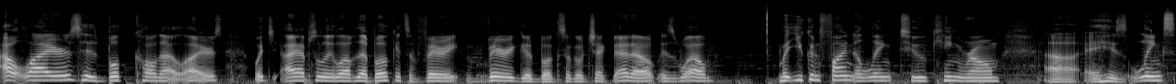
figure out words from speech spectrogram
Outliers, his book called Outliers, which I absolutely love that book. It's a very, very good book, so go check that out as well. But you can find a link to King Rome, uh, his links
